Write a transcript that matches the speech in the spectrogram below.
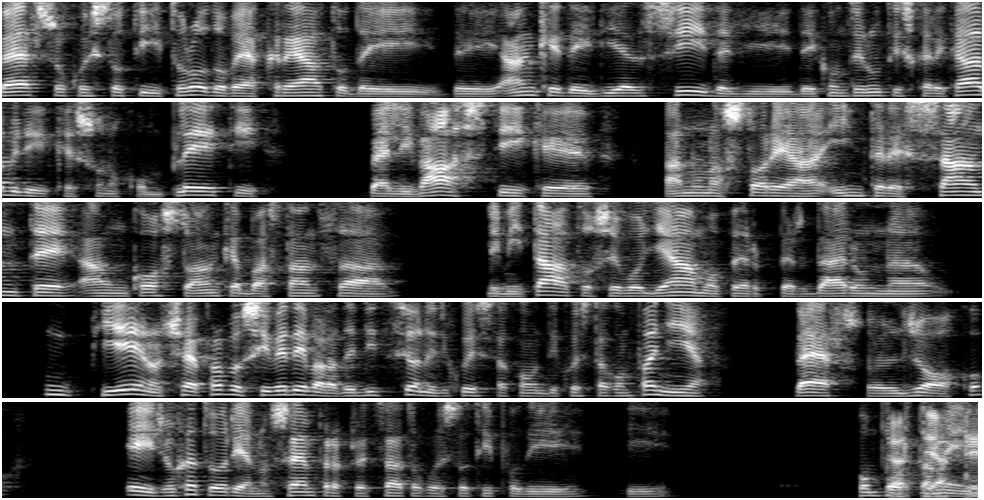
verso questo titolo dove ha creato dei, dei- anche dei DLC, degli- dei contenuti scaricabili che sono completi, belli vasti, che hanno una storia interessante, a un costo anche abbastanza limitato se vogliamo per, per dare un, un pieno, cioè proprio si vedeva la dedizione di questa, di questa compagnia verso il gioco e i giocatori hanno sempre apprezzato questo tipo di, di di comportamento.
